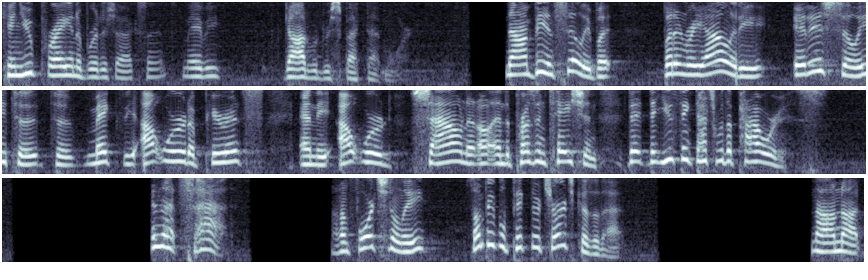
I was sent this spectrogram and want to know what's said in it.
Can you pray in a British accent? Maybe God would respect that more. Now, I'm being silly, but, but in reality, it is silly to, to make the outward appearance and the outward sound and, uh, and the presentation that, that you think that's where the power is. Isn't that sad? Unfortunately, some people pick their church because of that. Now, I'm not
